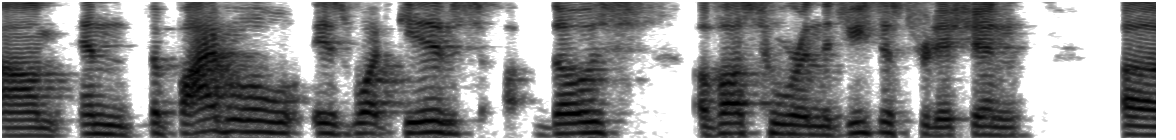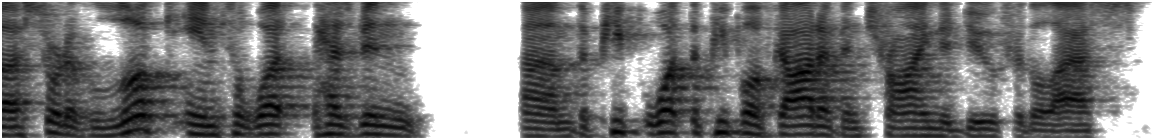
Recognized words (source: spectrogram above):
Um, and the Bible is what gives those of us who are in the Jesus tradition a sort of look into what has been um, the people, what the people of God have been trying to do for the last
